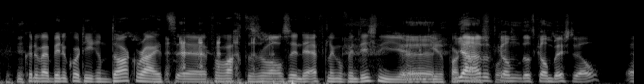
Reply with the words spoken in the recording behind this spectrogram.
Kunnen wij binnenkort hier een dark ride eh, verwachten, zoals in de Efteling of in Disney eh, in ja, dat kan, dat kan best wel. Eh,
